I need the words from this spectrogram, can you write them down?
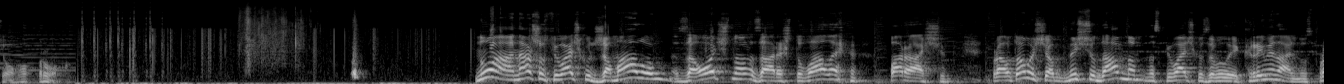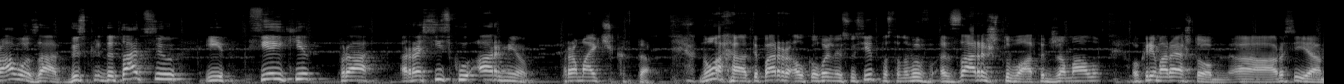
цього року. Ну а нашу співачку Джамалу заочно заарештували в Параші. Справа в тому, що нещодавно на співачку завели кримінальну справу за дискредитацію і фейки про російську армію. Про мальчиків та ну а тепер алкогольний сусід постановив заарештувати Джамалу. Окрім арешту, Росія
